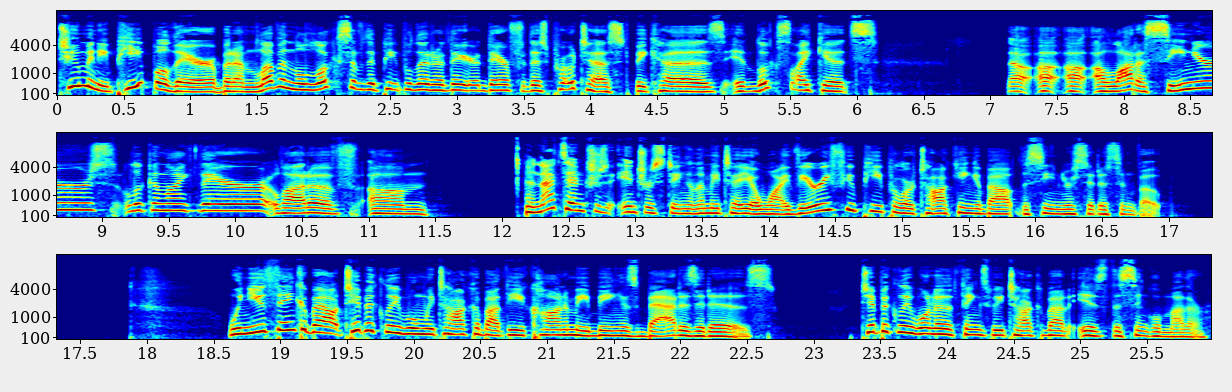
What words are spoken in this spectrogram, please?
too many people there, but I'm loving the looks of the people that are there there for this protest because it looks like it's a, a, a lot of seniors looking like there, a lot of um, and that's inter- interesting. And let me tell you why. Very few people are talking about the senior citizen vote. When you think about typically when we talk about the economy being as bad as it is, typically one of the things we talk about is the single mother,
